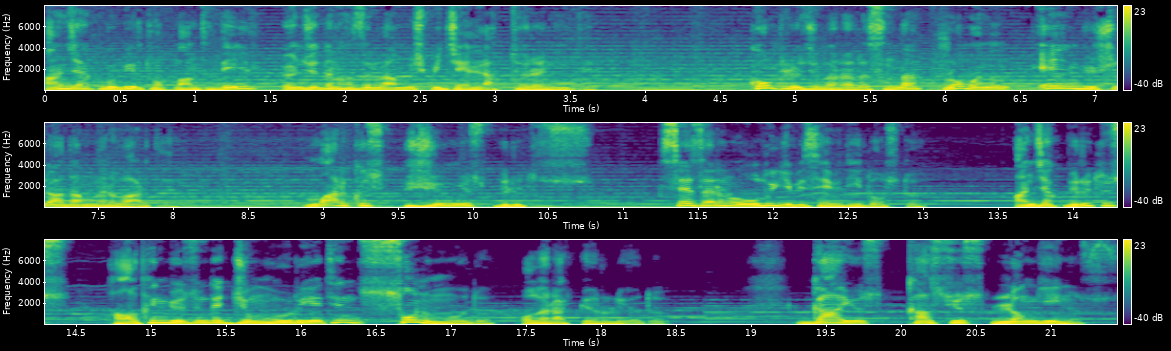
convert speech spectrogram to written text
Ancak bu bir toplantı değil, önceden hazırlanmış bir cellat töreniydi. Komplocular arasında Roma'nın en güçlü adamları vardı. Marcus Junius Brutus. Sezar'ın oğlu gibi sevdiği dostu. Ancak Brutus halkın gözünde cumhuriyetin son umudu olarak görülüyordu. Gaius Cassius Longinus.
